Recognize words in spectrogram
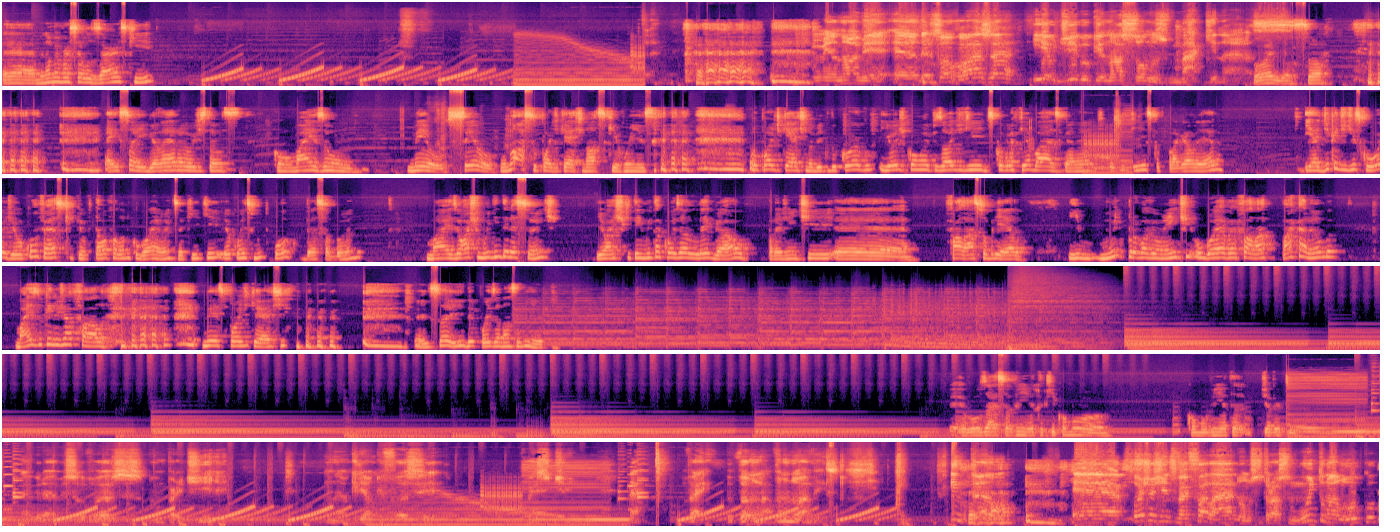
É, meu nome é Marcelo Zarski. Meu nome é Anderson Rosa e eu digo que nós somos máquinas. Olha só. é isso aí, galera. Hoje estamos com mais um meu, seu, o nosso podcast. Nossa, que ruim isso. o podcast no Bico do Corvo. E hoje com um episódio de discografia básica, né? Dica de disco pra galera. E a dica de disco hoje, eu confesso que, que eu estava falando com o Goya antes aqui, que eu conheço muito pouco dessa banda, mas eu acho muito interessante e eu acho que tem muita coisa legal para a gente é, falar sobre ela. E muito provavelmente o Goya vai falar pra caramba mais do que ele já fala nesse podcast. é isso aí, depois da nossa vinheta. Usar essa vinheta aqui como como vinheta de abertura. Grave sua voz, compartilhe. Não, eu queria que fosse mais de. Não, vai, vamos lá, vamos numa vez. Então, é, hoje a gente vai falar de uns troços muito maluco,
